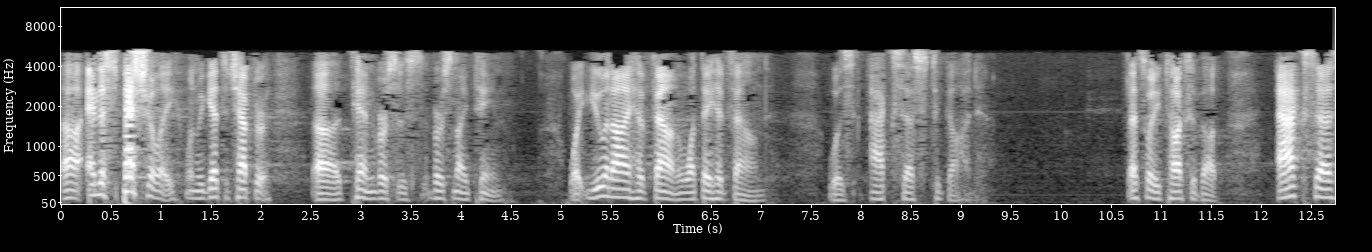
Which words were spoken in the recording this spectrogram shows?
Uh, and especially when we get to chapter uh, 10, verses, verse 19, what you and I have found and what they had found was access to God. That's what he talks about access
